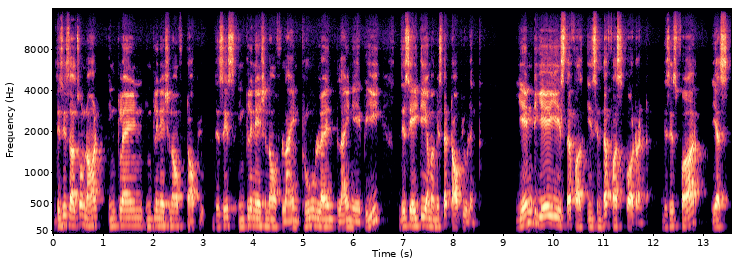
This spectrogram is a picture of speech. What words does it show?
This is also not incline inclination of top view. This is inclination of line, true length line AB. This 80 mm is the top view length. End A is the first, is in the first quadrant. This is for yes,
